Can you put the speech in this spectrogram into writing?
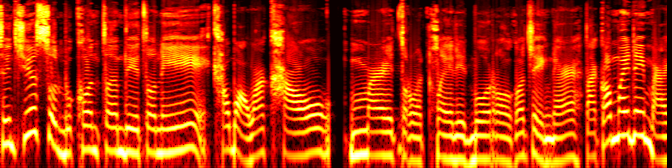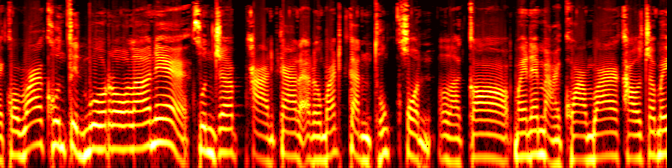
สินเชื่อส่วนบุคคลเติมดีตัวนี้ เขาบอกว่าเขาไม่ตรวจเครดิตบูโรก็จริงนะ แต่ก็ไม่ได้หมายความว่าคุณติดบูโรแล้วเนี่ย คุณจะผ่านการอนุมัติกันทุกคน แล้วก็ไม่ได้หมายความว่าเขาจะไม่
